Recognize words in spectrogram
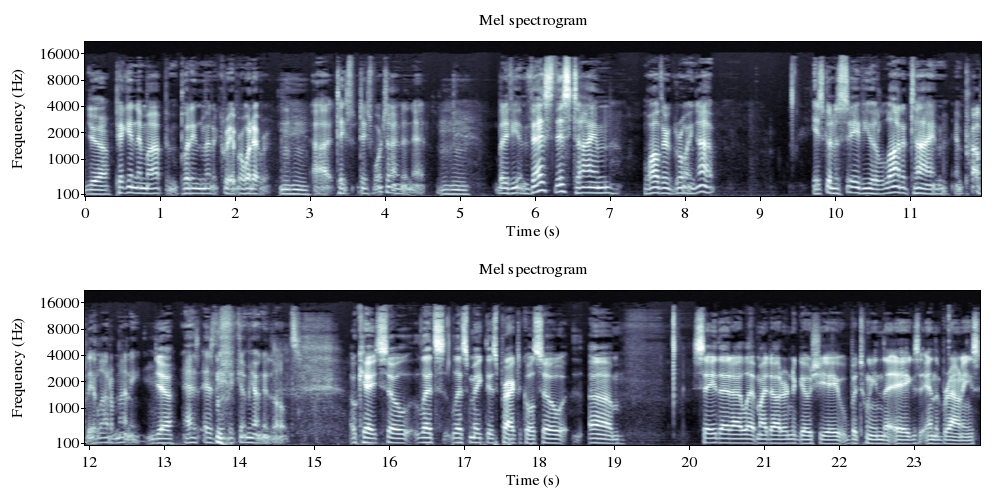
Yeah. picking them up and putting them in a crib or whatever. Mm-hmm. Uh, it takes takes more time than that. Mm-hmm. But if you invest this time while they're growing up, it's going to save you a lot of time and probably a lot of money Yeah. as as they become young adults. Okay, so let's let's make this practical. So, um, say that I let my daughter negotiate between the eggs and the brownies,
